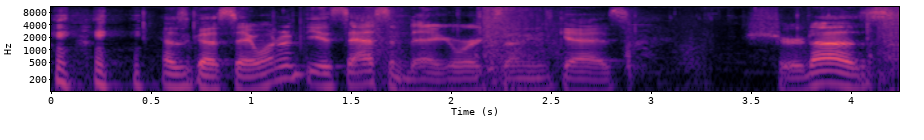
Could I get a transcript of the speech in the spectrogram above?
I was gonna say, I wonder if the assassin dagger works on these guys. Sure does.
